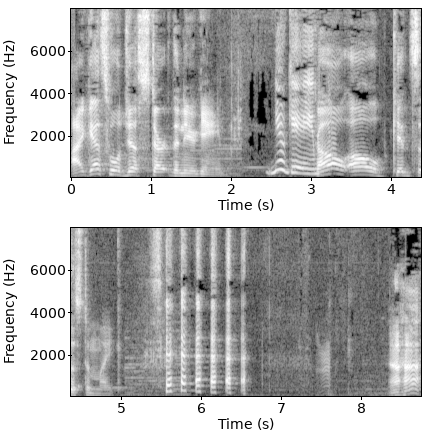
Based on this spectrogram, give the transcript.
I guess we'll just start the new game. New game. Oh, oh, kid system, Mike. uh huh.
